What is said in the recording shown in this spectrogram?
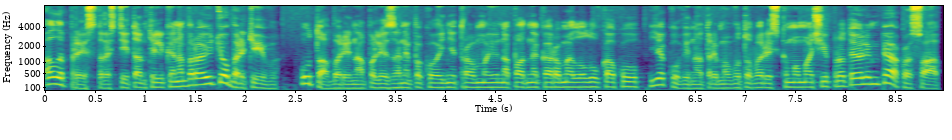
але пристрасті там тільки набирають обертів. У таборі Наполі занепокоєні травмою нападника Ромело Лукаку, яку він отримав у товариському матчі проти Олімпіакоса.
